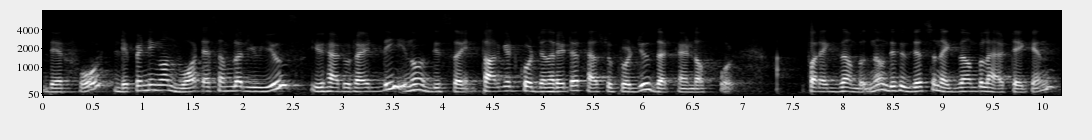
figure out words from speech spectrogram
Therefore depending on what assembler you use you have to write the you know this uh, target code generator has to produce that kind of code for example now this is just an example i have taken.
